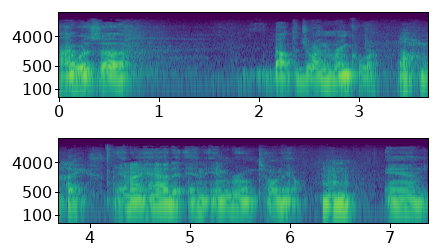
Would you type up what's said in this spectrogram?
I was uh, about to join the Marine Corps, Oh, nice. and I had an ingrown toenail, Mm-hmm. and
